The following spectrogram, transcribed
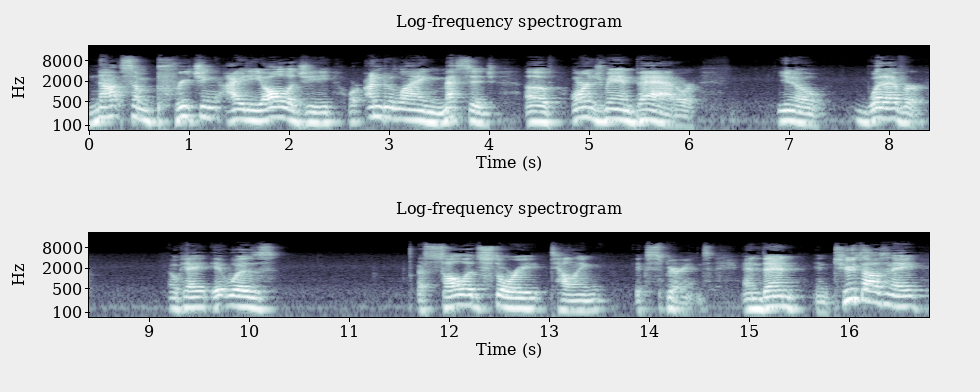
not some preaching ideology or underlying message of Orange Man bad or, you know, whatever. Okay? It was a solid storytelling experience. And then in 2008,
